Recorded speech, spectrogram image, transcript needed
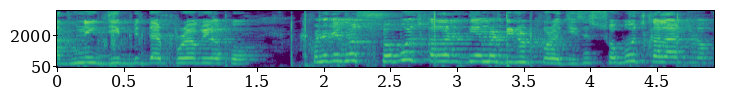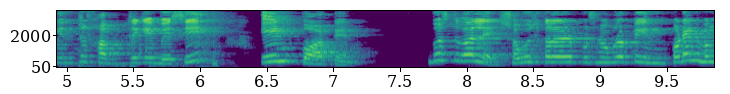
আধুনিক জীববিদ্যার প্রয়োগ লেখো মানে যেগুলো সবুজ কালার দিয়ে আমরা ডিনোট করেছি সে সবুজ কালারগুলো কিন্তু সব থেকে বেশি ইম্পর্টেন্ট বুঝতে পারলে? সবুজ কালারের প্রশ্নগুলো একটু ইম্পর্টেন্ট এবং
